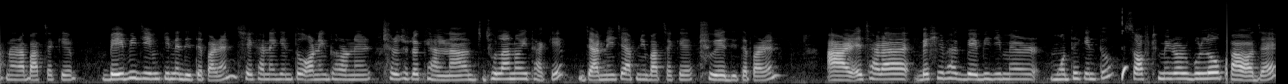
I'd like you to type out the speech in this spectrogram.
আপনারা বাচ্চাকে বেবি জিম কিনে দিতে পারেন। সেখানে কিন্তু অনেক ধরনের ছোট ছোট খেলনা ঝুলানোই থাকে, যার নিচে আপনি বাচ্চাকে শুয়ে দিতে পারেন। আর এছাড়া বেশিরভাগ বেবি জিমের মধ্যে কিন্তু সফট মিররগুলোও পাওয়া যায়।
